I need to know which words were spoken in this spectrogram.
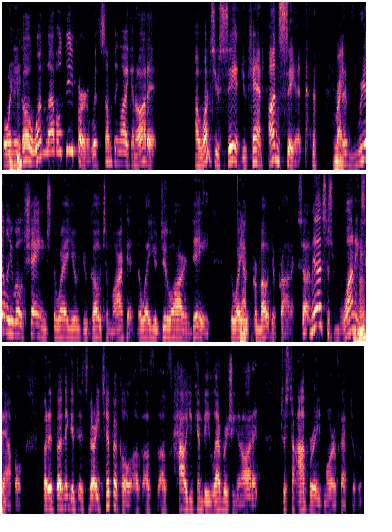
But when mm-hmm. you go one level deeper with something like an audit, uh, once you see it, you can't unsee it. Right. it really will change the way you you go to market, the way you do R and D, the way yep. you promote your product. So I mean that's just one mm-hmm. example but, it, but I think it's, it's very typical of, of, of how you can be leveraging an audit just to operate more effectively.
